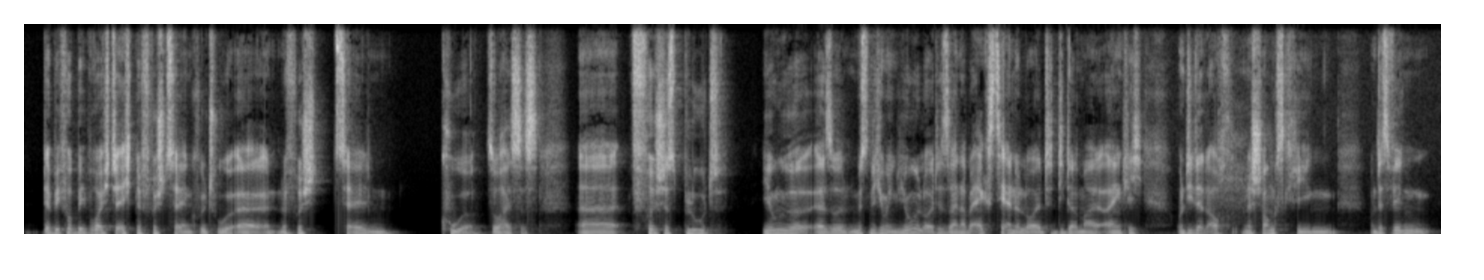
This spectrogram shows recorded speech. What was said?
der BVB bräuchte echt eine Frischzellenkultur, äh, eine Frischzellenkur, so heißt es. Äh, frisches Blut junge, also müssen nicht unbedingt junge Leute sein, aber externe Leute, die da mal eigentlich und die dann auch eine Chance kriegen. Und deswegen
